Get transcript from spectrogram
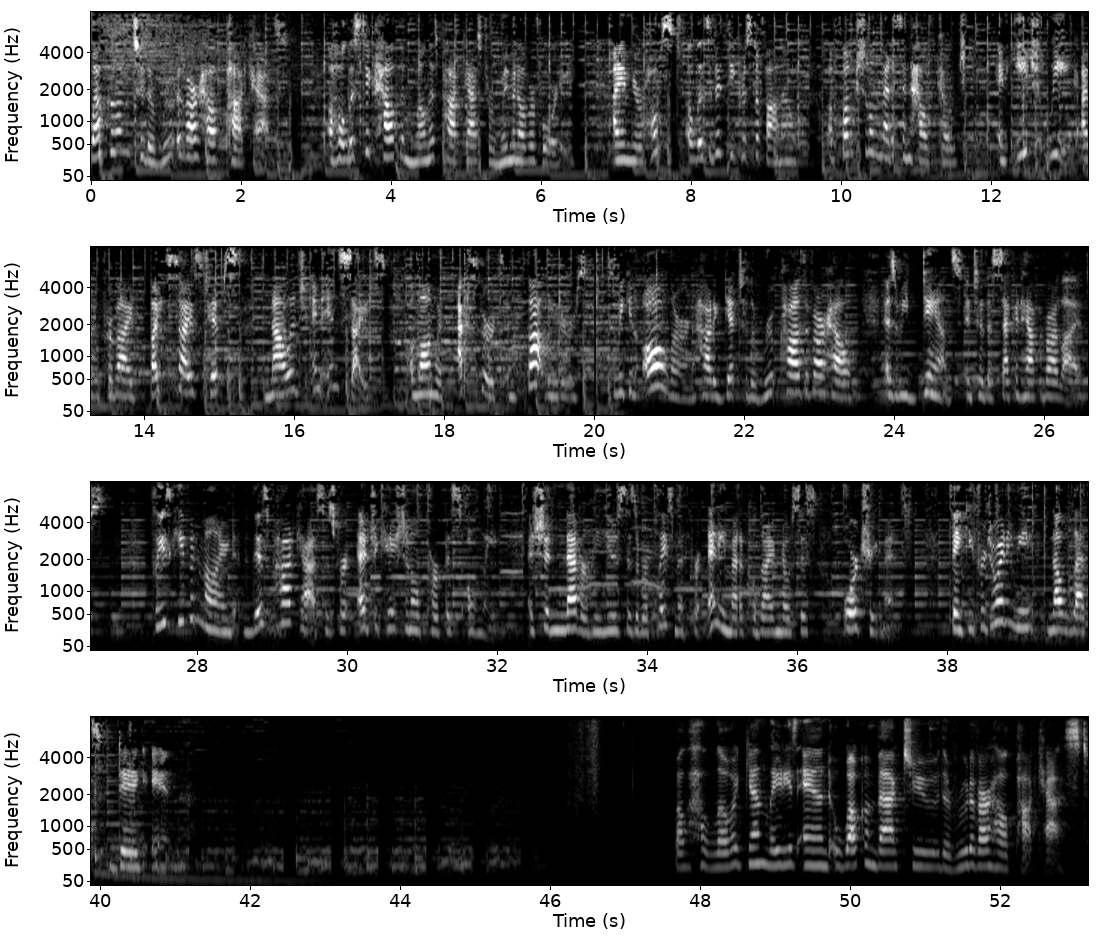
Welcome to the Root of Our Health podcast, a holistic health and wellness podcast for women over 40. I am your host, Elizabeth DiCristofano, a functional medicine health coach, and each week I will provide bite-sized tips, knowledge, and insights along with experts and thought leaders so we can all learn how to get to the root cause of our health as we dance into the second half of our lives. Please keep in mind this podcast is for educational purpose only and should never be used as a replacement for any medical diagnosis or treatment. Thank you for joining me. Now let's dig in. Well, hello again, ladies, and welcome back to the Root of Our Health podcast.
